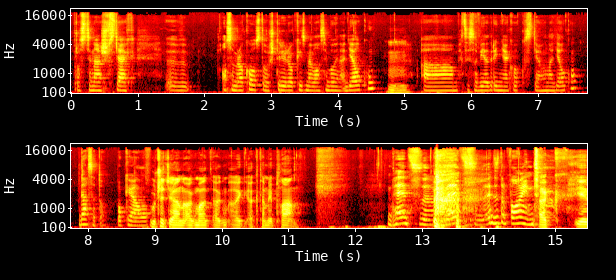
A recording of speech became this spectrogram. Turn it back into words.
proste náš vzťah uh, 8 rokov, z toho 4 roky sme vlastne boli na diálku Mhm. a chce sa vyjadriť nejako k vzťahu na diálku? Dá sa to, pokiaľ... Určite áno, ak, má, ak, ak, ak tam je plán. That's, that's, that's the point. Ak je,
